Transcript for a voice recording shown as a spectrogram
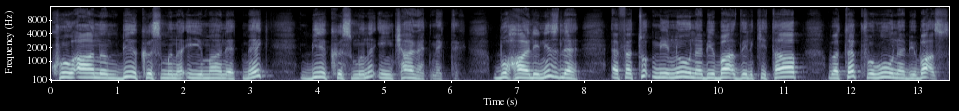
Kur'an'ın bir kısmına iman etmek, bir kısmını inkar etmektir. Bu halinizle efetu'minune bi ba'dil kitap ve tekfurune bi ba'z.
